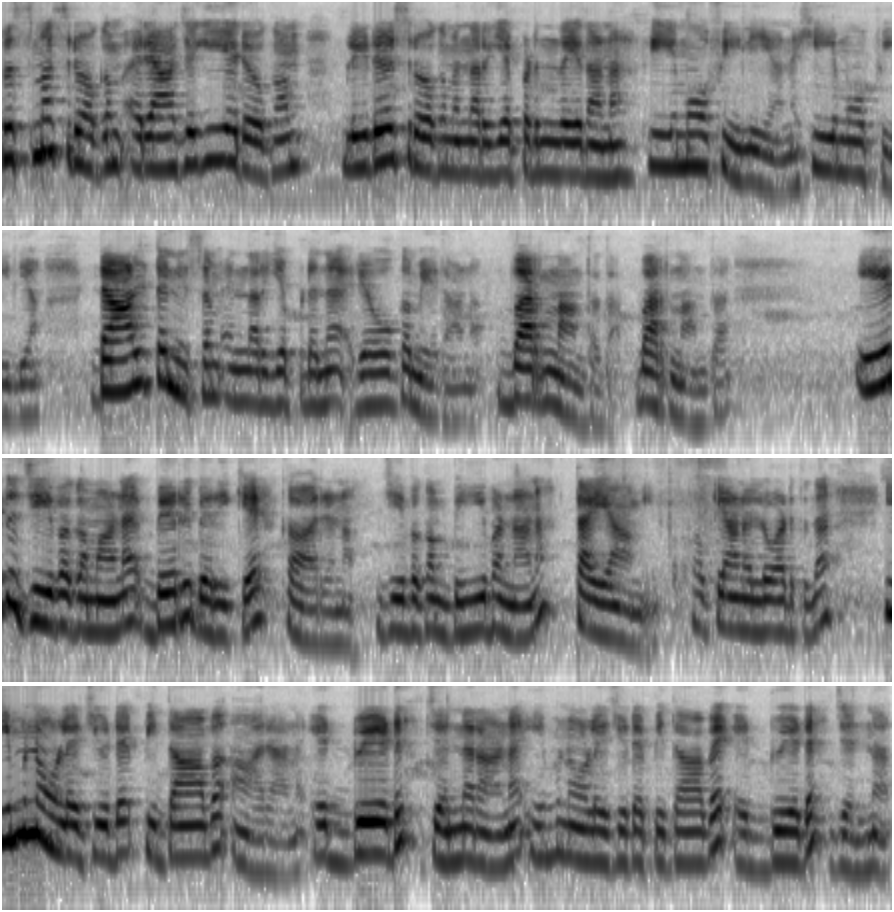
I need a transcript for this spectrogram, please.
ക്രിസ്മസ് രോഗം രാജകീയ രോഗം ബ്ലീഡേഴ്സ് രോഗം എന്നറിയപ്പെടുന്നത് ഏതാണ്? ഹീമോഫീലിയാണ്. ഹീമോഫീലിയ. ഡാൾട്ടനിസം എന്നറിയപ്പെടുന്ന രോഗം ഏതാണ്? വർണാന്തത വർണാന്തത ഏത് ജീവകമാണ് ബെറിബെറിക്ക് കാരണം? ജീവകം ബി വൺ ആണ് തയാമി ഓക്കെ ആണല്ലോ അടുത്തത്. ഇമ്യൂണോളജിയുടെ പിതാവ് ആരാണ്? എഡ്വേർഡ് ജെന്നർ ആണ് ഇമ്യൂണോളജിയുടെ പിതാവ് എഡ്വേർഡ് ജെന്നർ.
